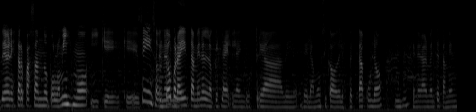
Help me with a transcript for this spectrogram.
deben estar pasando por lo mismo y que... que Sí, sobre tener- todo por ahí también en lo que es la, la industria de, de la música o del espectáculo. Generalmente también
